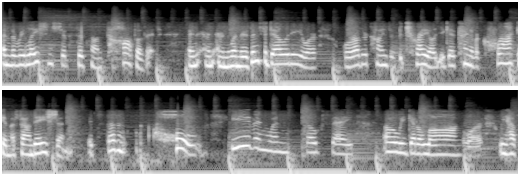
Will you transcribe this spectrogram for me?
And the relationship sits on top of it. And, and, and when there's infidelity or, or other kinds of betrayal, you get kind of a crack in the foundation. It doesn't hold even when folks say, oh, we get along or we have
